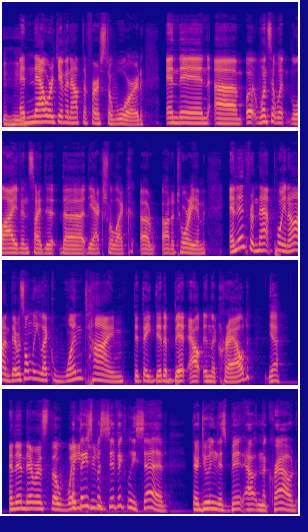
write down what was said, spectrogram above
And now we're giving out the first award, and then um, once it went live inside the the, the actual like uh, auditorium, and then from that point on, there was only like one time that they did a bit out in the crowd, Yeah. and then there was the way But they to specifically said they're doing this bit out in the crowd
